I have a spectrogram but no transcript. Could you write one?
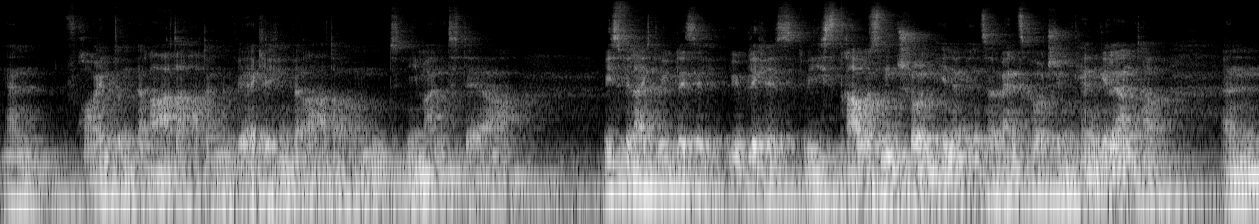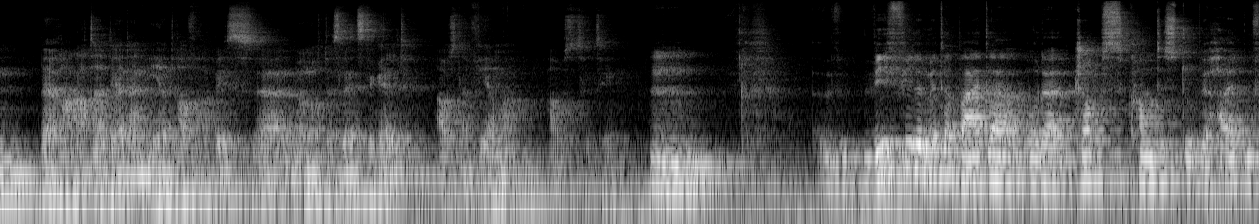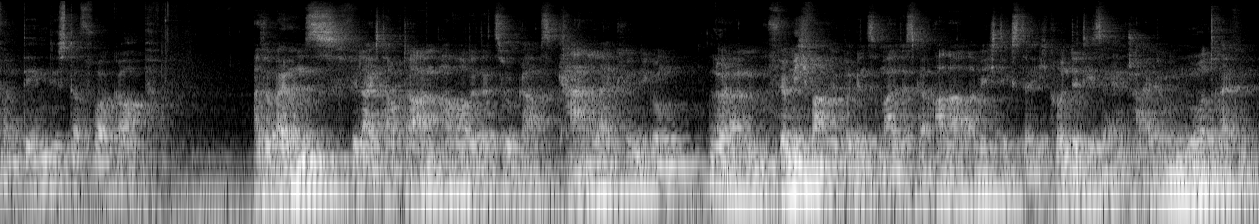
einen Freund und Berater hatte, einen wirklichen Berater und niemand, der wie es vielleicht üblich, üblich ist, wie ich es draußen schon in einem Insolvenzcoaching kennengelernt habe, ein Berater, der dann eher darauf ab ist, äh, nur noch das letzte Geld aus der Firma rauszuziehen. Mhm. Wie viele Mitarbeiter oder Jobs konntest du behalten von denen, die es davor gab? Also bei uns, vielleicht auch da ein paar Worte dazu, gab es keinerlei Kündigung. Ähm, für mich war übrigens mal das Allerwichtigste, ich konnte diese Entscheidung nur treffen,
